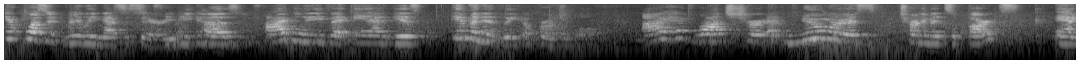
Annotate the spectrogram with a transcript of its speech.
it wasn't really necessary because I believe that Anne is eminently approachable. I have watched her at numerous tournaments of arts and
